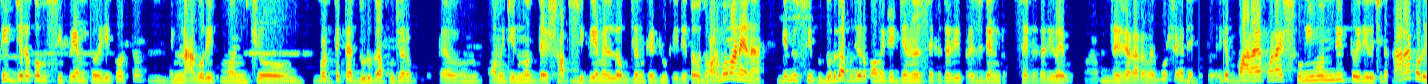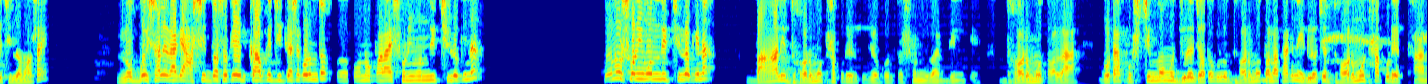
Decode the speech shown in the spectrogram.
ঠিক যেরকম সিপিএম তৈরি করতো নাগরিক মঞ্চ। প্রত্যেকটা দুর্গাপুজোর কমিটির মধ্যে সব সিপিএম এর লোকজনকে ঢুকিয়ে দিত। ধর্ম মানে না কিন্তু দুর্গাপুজোর কমিটির জেনারেল সেক্রেটারি প্রেসিডেন্ট সেক্রেটারি হয়ে ট্রেজারার হয়ে বসে আছে। এই যে পাড়ায় পাড়ায় শনি মন্দির তৈরি হয়েছিল কারা করেছিল মশাই? নব্বই সালের আগে আশির দশকে কাউকে জিজ্ঞাসা করুন তো কোনো পাড়ায় শনি মন্দির ছিল কিনা? কোনো শনি মন্দির ছিল কিনা? বাঙালি ধর্ম ঠাকুরের পুজো করতো শনিবার দিনকে। ধর্মতলা গোটা পশ্চিমবঙ্গ জুড়ে যতগুলো ধর্মতলা থাকে না এগুলো হচ্ছে ধর্ম ঠাকুরের থান।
